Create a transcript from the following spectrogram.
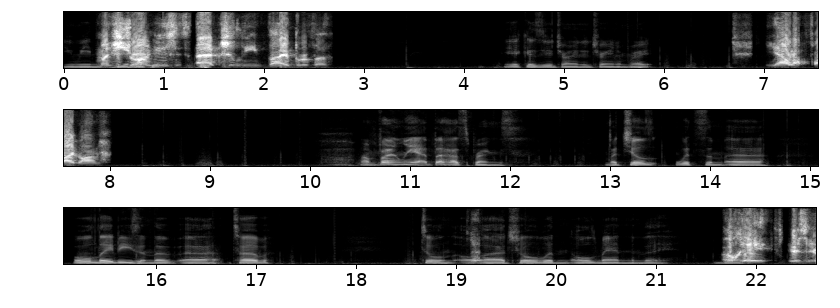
You mean My you make it- strongest is actually Vibrava. Yeah, because you're trying to train him, right? Yeah, I want Flygon. I'm finally at the hot springs. I'm gonna chill with some uh old ladies in the uh tub. Chill, uh, chill with an old man in the. Okay, there's an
